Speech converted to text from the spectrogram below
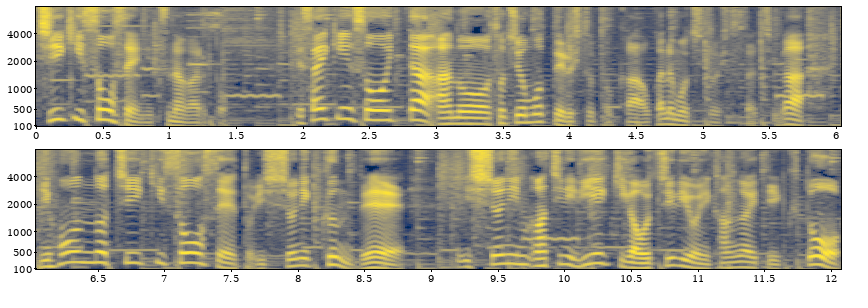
地域創生につながると。で最近そういったあの土地を持っている人とかお金持ちの人たちが日本の地域創生と一緒に組んで一緒に街に利益が落ちるように考えていくと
